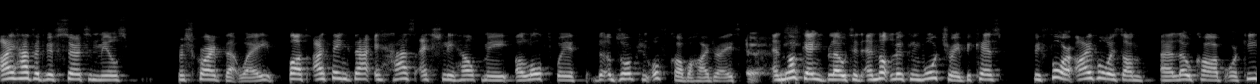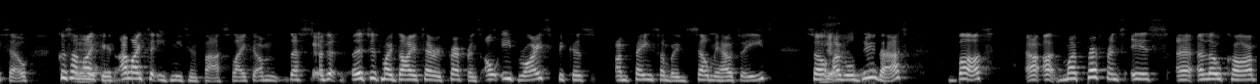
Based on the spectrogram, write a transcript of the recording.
I have it with certain meals prescribed that way, but I think that it has actually helped me a lot with the absorption of carbohydrates yeah. and not getting bloated and not looking watery because before I've always done uh, low carb or keto because I yeah. like it. I like to eat meat and fat. Like um, that's yeah. that's just my dietary preference. I'll eat rice because I'm paying somebody to tell me how to eat, so yeah. I will do that. But uh, uh, my preference is uh, a low carb,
